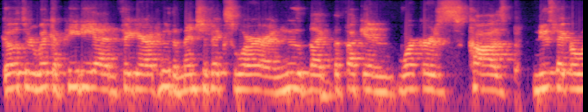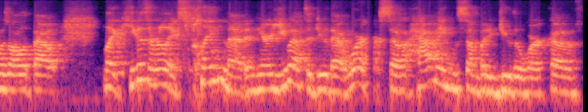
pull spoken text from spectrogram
go through Wikipedia and figure out who the Mensheviks were and who like the fucking workers' cause newspaper was all about. Like he doesn't really explain that in here. You have to do that work. So having somebody do the work of,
